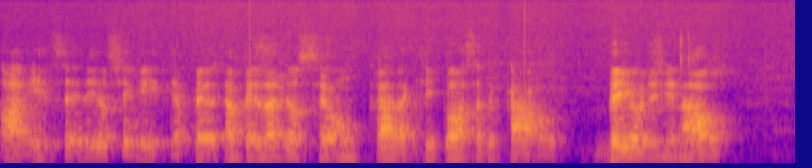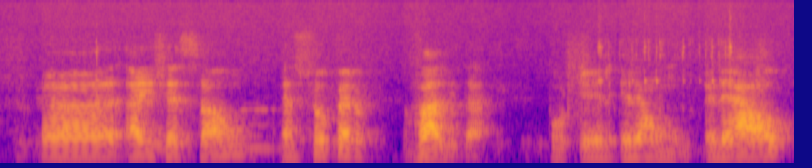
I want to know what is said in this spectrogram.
Ah, e seria o seguinte, ape- apesar de eu ser um cara que gosta de carro bem original, ah, a injeção é super válida, porque ele, é um, ele é álcool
